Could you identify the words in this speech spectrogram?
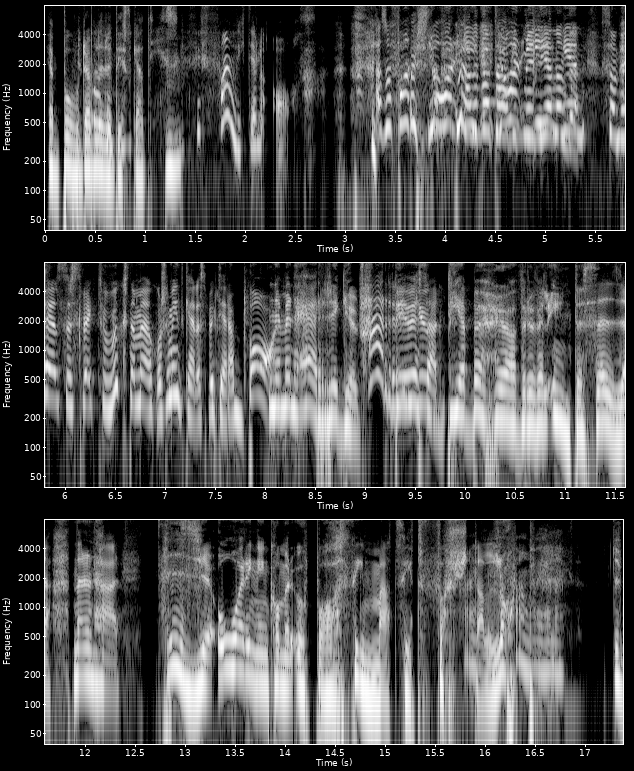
Jag borde ha blivit diskad. Disk. Mm. Fy fan vilket jävla as. Alltså fan, jag har, ing- jag har ingen som helst respekt för vuxna människor som inte kan respektera barn. Nej men herregud. Det, är Herregud. så här, det behöver du väl inte säga när den här tioåringen kommer upp och har simmat sitt första Aj, lopp. Du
